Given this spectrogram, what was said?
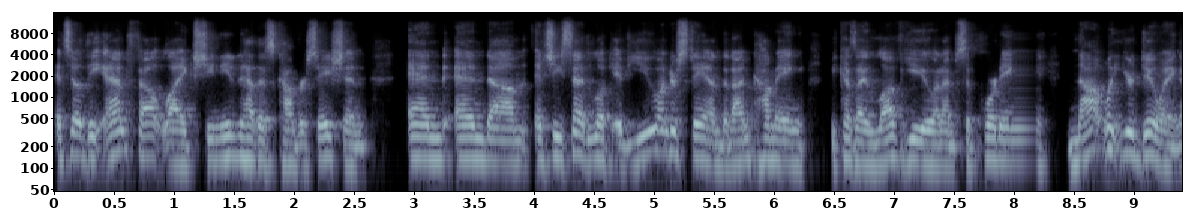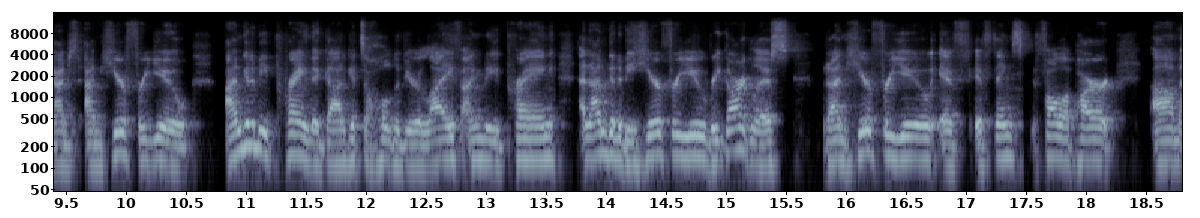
And so the aunt felt like she needed to have this conversation. And and um, and she said look if you understand that i'm coming because i love you and i'm supporting not what you're doing i'm i'm here for you i'm going to be praying that god gets a hold of your life. I'm going to be praying and i'm going to be here for you regardless but i'm here for you if if things fall apart. Um,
